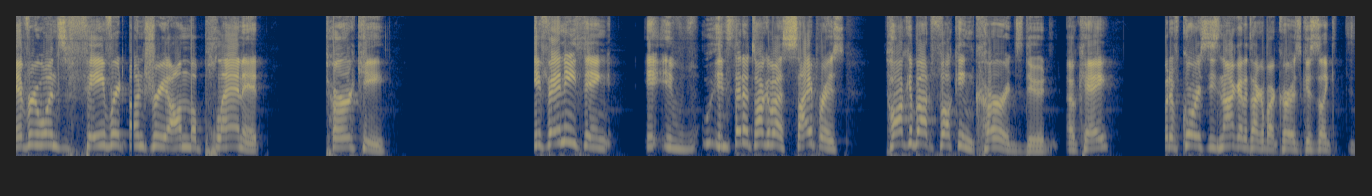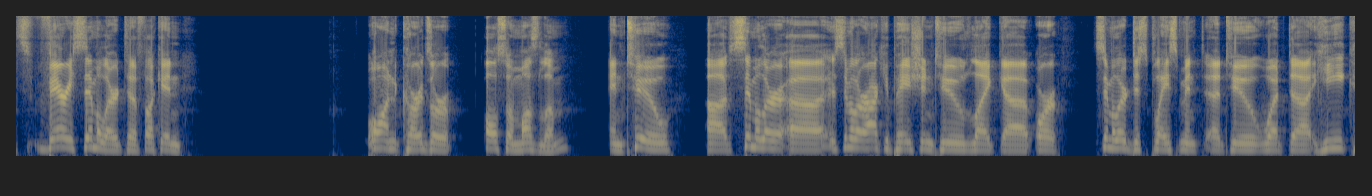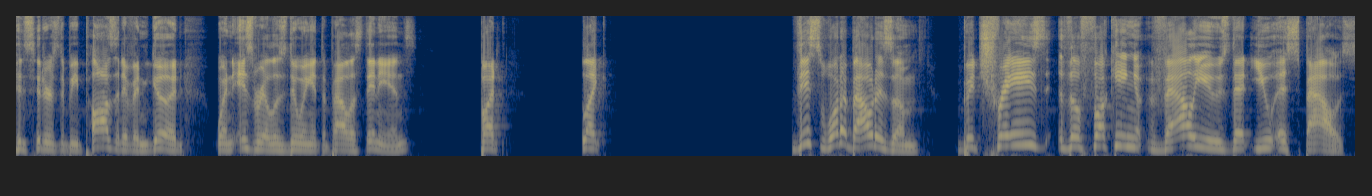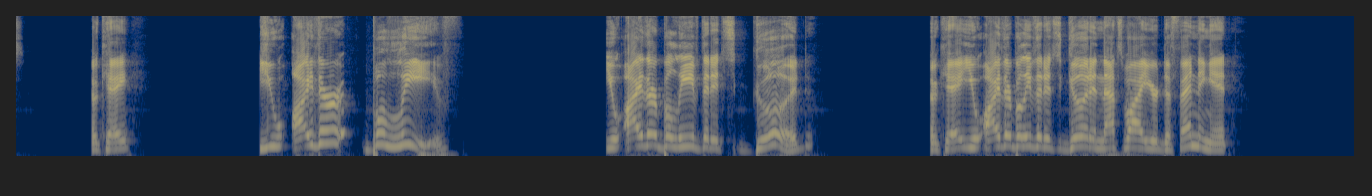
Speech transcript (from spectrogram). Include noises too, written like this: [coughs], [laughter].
everyone's favorite country on the planet, Turkey. If anything, it, it, instead of talking about Cyprus, talk about fucking Kurds, dude. Okay, but of course he's not gonna talk about Kurds because like it's very similar to fucking one Kurds are also Muslim, and two, uh, similar uh, similar occupation to like uh, or similar displacement uh, to what uh, he [laughs] considers to be positive and good when Israel is doing it to Palestinians. But like this whataboutism betrays the fucking values that you espouse. Okay? You either believe you either believe that it's good okay you either believe that it's good and that's why you're defending it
